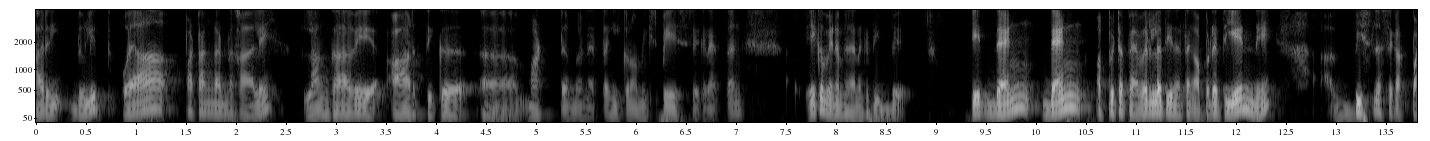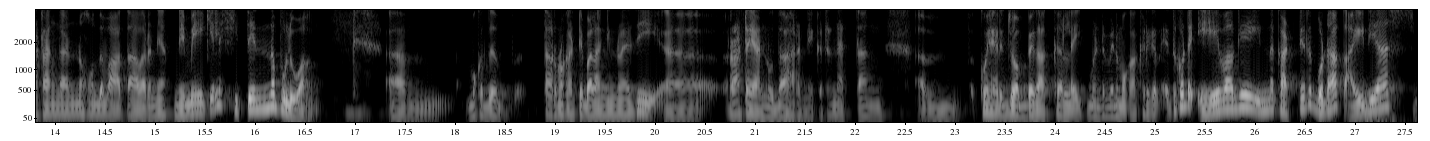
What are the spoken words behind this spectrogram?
හරි දුලිත් ඔයා පටන්ගන්න කාලේ ලංකාවේ ආර්ථික uh, මට්ටම නැත්තන් ඉකනොමික් ස්පේස් එක නැත්තං ඒක වෙනම තැනක තිබ්බේ. ඒත් දැන් දැන් අපිට පැවරල ති නැතන් අපට තියෙන්නේ බිස්නස එකක් පටන්ගන්න හොඳ වාතාවරණයක් නෙමේ කියල හිතෙන්න පුළුවන්. මොකද තරුණ කට්ටි බලගන්න ඇති රට යන්න උදාහරණයකට. නැත්තං කොහැර ජොබ් එකක් කරලා ඉක්මට වෙන මොකක්කරක එතකොට ඒ වගේ ඉන්න කට්ටට ගොඩක් අයිඩියස්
